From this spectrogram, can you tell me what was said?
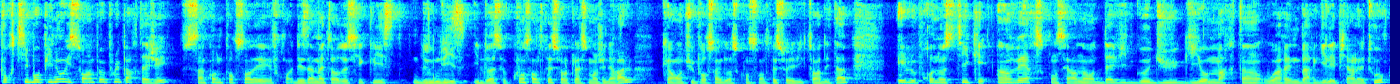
Pour Thibaut Pinot, ils sont un peu plus partagés. 50% des, amateurs de cyclistes disent il doit se concentrer sur le classement général. 48% il doit se concentrer sur les victoires d'étape. Et le pronostic est inverse concernant David Godu, Guillaume Martin, Warren Barguil et Pierre Latour,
